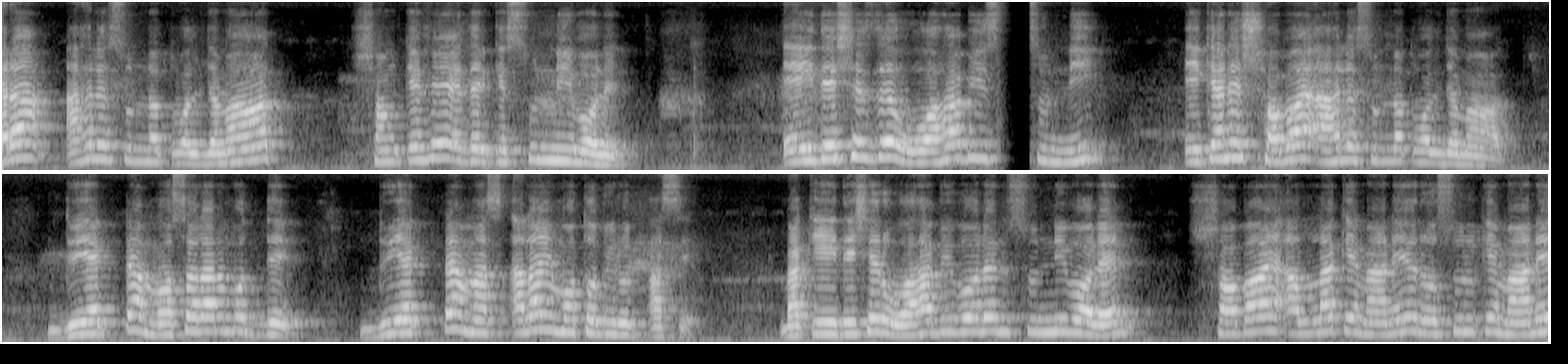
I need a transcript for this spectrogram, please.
এরা আহলে সুন্নত ওয়াল জামাত সংক্ষেপে এদেরকে সুন্নি বলে। এই দেশে যে ওয়াহাবি সুন্নি, এখানে সবাই আহলে সুন্নত ওয়াল জামাত। দুই একটা মশলার মধ্যে, দুই একটা মাসালায় মতবিরোধ আছে। বাকি এই দেশের ওয়াহাবি বলেন, সুন্নি বলেন, সবাই আল্লাহকে মানে রসুলকে মানে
